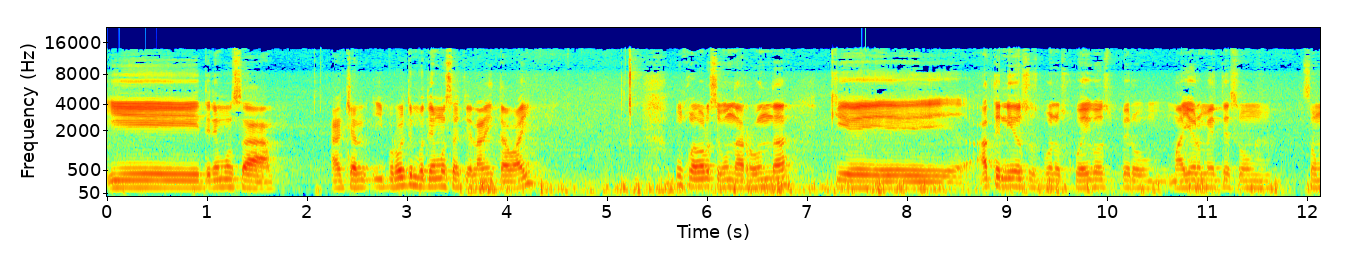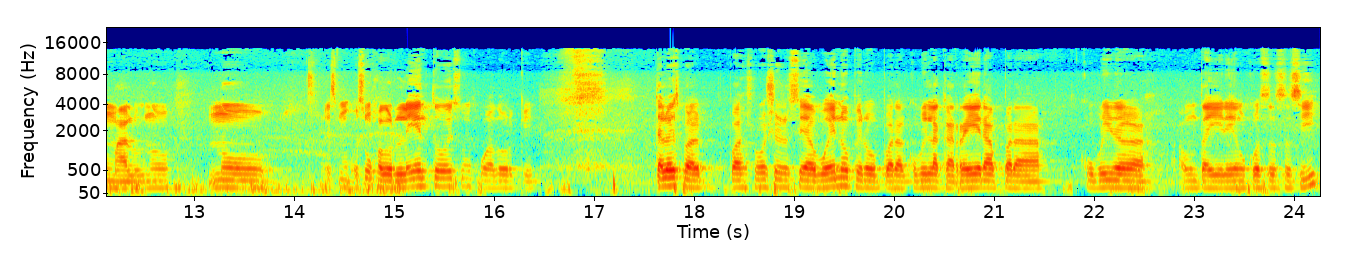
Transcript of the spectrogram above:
Y tenemos a, y por último tenemos a Jelani Tabay, un jugador de segunda ronda que ha tenido sus buenos juegos, pero mayormente son, son malos, no, no es, es un jugador lento, es un jugador que tal vez para el pass sea bueno, pero para cubrir la carrera, para cubrir a, un taller o cosas así,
